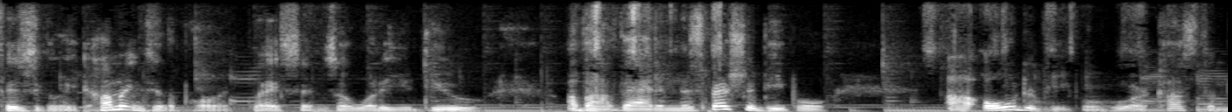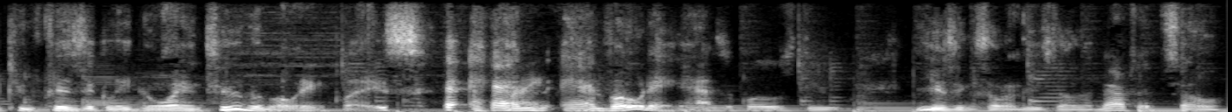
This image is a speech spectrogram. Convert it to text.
physically coming to the polling place, and so what do you do about that, and especially people, uh, older people who are accustomed to physically going to the voting place and right. and voting as opposed to using some of these other methods. So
